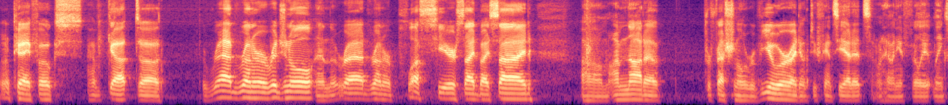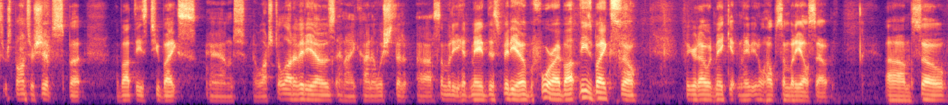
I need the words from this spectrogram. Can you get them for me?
Okay, folks, I've got uh, the Rad Runner Original and the Rad Runner Plus here side by side. Um, I'm not a professional reviewer. I don't do fancy edits. I don't have any affiliate links or sponsorships, but I bought these two bikes and I watched a lot of videos and I kind of wish that uh, somebody had made this video before I bought these bikes, so figured I would make it and maybe it'll help somebody else out. Um, so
